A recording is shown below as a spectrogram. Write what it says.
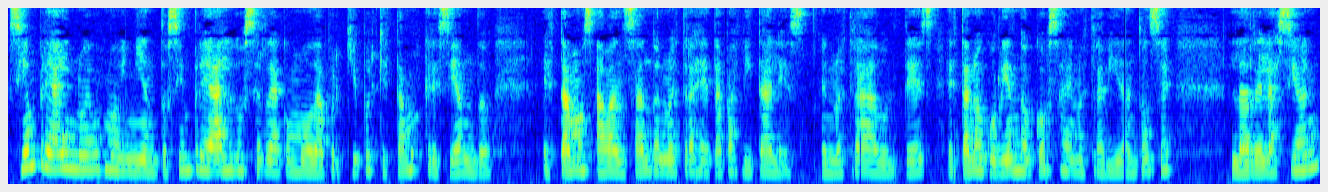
siempre hay nuevos movimientos, siempre algo se reacomoda. ¿Por qué? Porque estamos creciendo, estamos avanzando en nuestras etapas vitales, en nuestra adultez, están ocurriendo cosas en nuestra vida. Entonces, la relación,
